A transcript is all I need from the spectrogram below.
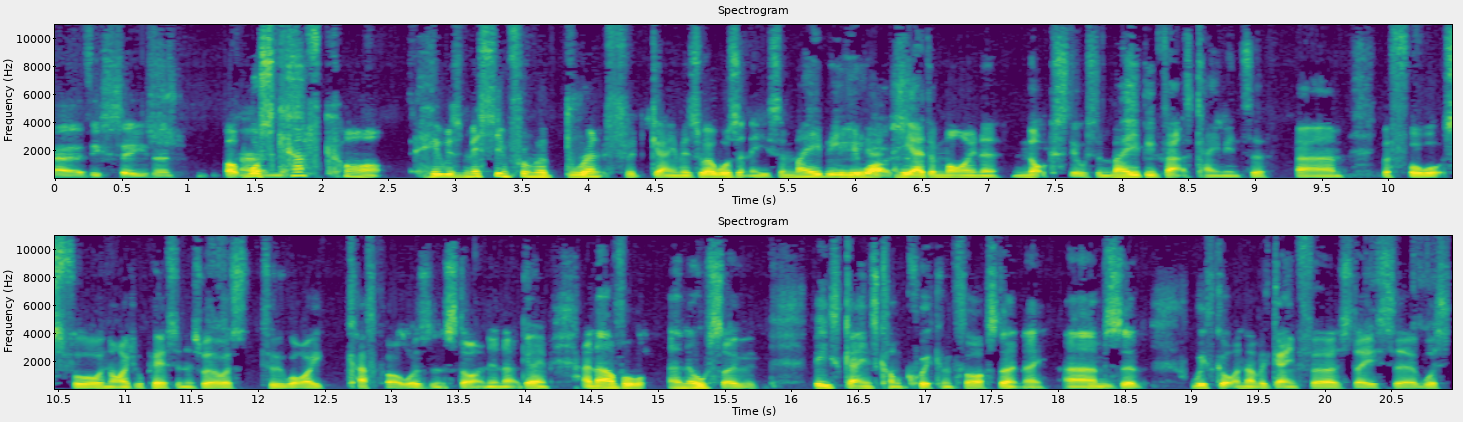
uh, this season. But was And- Cathcart? He was missing from a Brentford game as well, wasn't he? So maybe He he, was. he had a minor knock still. So maybe that came into um, the thoughts for Nigel Pearson as well as to why Cathcart wasn't starting in that game. And other, and also these games come quick and fast, don't they? Um, Mm. So we've got another game Thursday. So was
